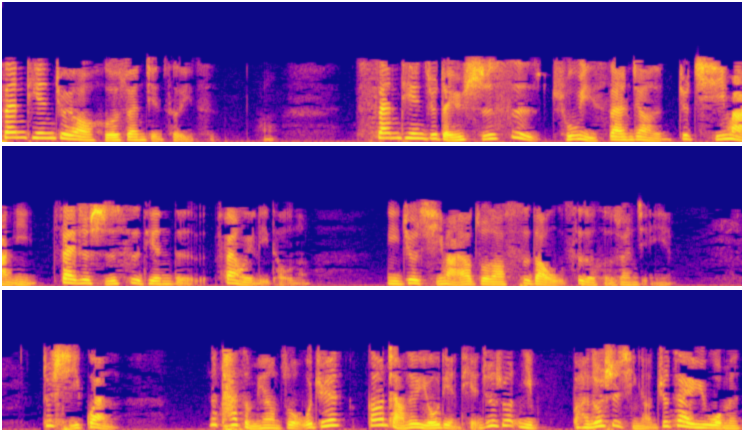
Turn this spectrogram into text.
三天就要核酸检测一次，三天就等于十四除以三这样，就起码你在这十四天的范围里头呢，你就起码要做到四到五次的核酸检验，都习惯了。那他怎么样做？我觉得。刚刚讲这个有点甜，就是说你很多事情啊，就在于我们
